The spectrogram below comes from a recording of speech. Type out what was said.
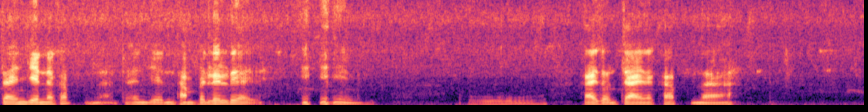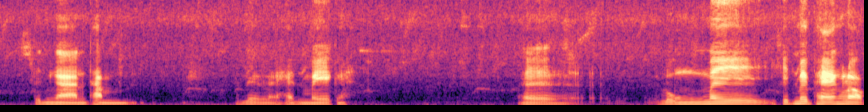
ใจเย็นๆนะครับใจเย็นทำไปเรื่อยๆ ใครสนใจนะครับนะ เป็นงานทำเรียกอะไรแฮนด์เมดเออลุงไม่คิดไม่แพงหรอก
